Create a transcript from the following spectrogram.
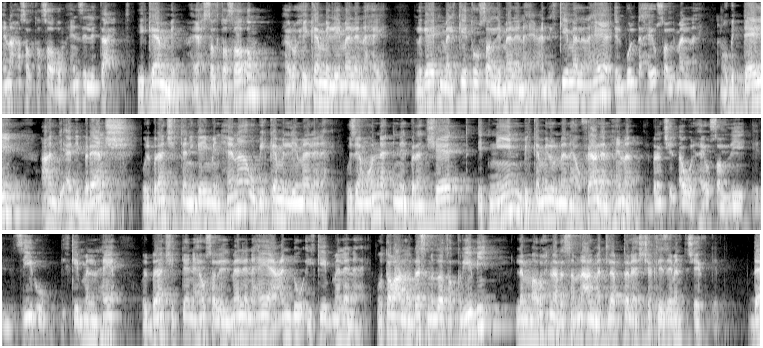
هنا حصل تصادم. هينزل لتحت. يكمل. هيحصل تصادم. هيروح يكمل لما لا نهاية. لغاية ما ال K توصل لما لا نهايه عند ال K ما لا نهايه ال pole ده هيوصل لما لا نهايه وبالتالي عندي أدي branch وال branch الثاني جاي من هنا وبيكمل لما لا نهايه وزي ما قلنا إن البرانشات اتنين بيكملوا لما نهايه وفعلا هنا ال branch الأول هيوصل لل zero ال K ما لا نهايه وال branch الثاني هيوصل للما لا نهايه عنده ال K ما لا نهايه وطبعا الرسم ده تقريبي لما رحنا رسمناه على ال MATLAB طلع الشكل زي ما أنت شايف كده. ده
